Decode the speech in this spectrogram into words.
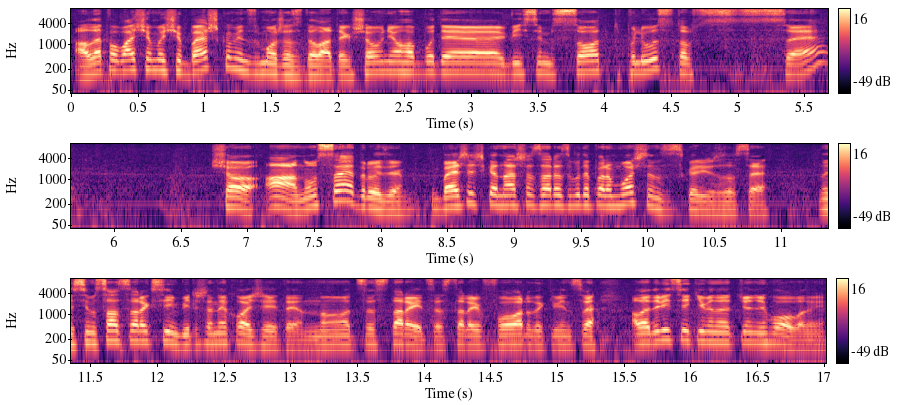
Але побачимо, чи бешку він зможе здолати. Якщо у нього буде 800 плюс, то все. Що? А, ну все, друзі. Бешечка наша зараз буде переможцем, скоріш за все. Ну, 747 більше не хоче йти. Ну, це старий, це старий Фордик, він це. Але дивіться, який він натюнінгований.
